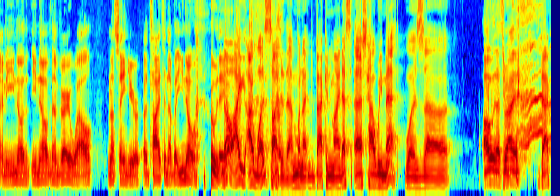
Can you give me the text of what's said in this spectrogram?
I mean, you know you know of them very well. I'm not saying you're tied to them, but you know who they no, are. No, I, I was tied to them when I back in my that's that's how we met was uh, Oh, that's right. back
